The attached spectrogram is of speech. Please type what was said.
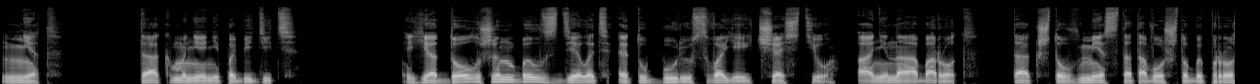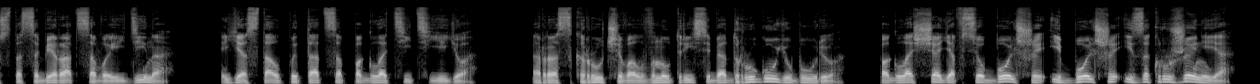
Нет, так мне не победить. Я должен был сделать эту бурю своей частью, а не наоборот. Так что вместо того, чтобы просто собираться воедино, я стал пытаться поглотить ее. Раскручивал внутри себя другую бурю, поглощая все больше и больше из окружения.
